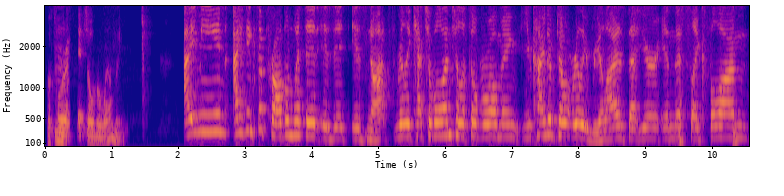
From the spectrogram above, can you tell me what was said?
before mm. it gets overwhelming? I mean, I think the problem with it is it is not really catchable until it's overwhelming. You kind of don't really realize that you're in this like full on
